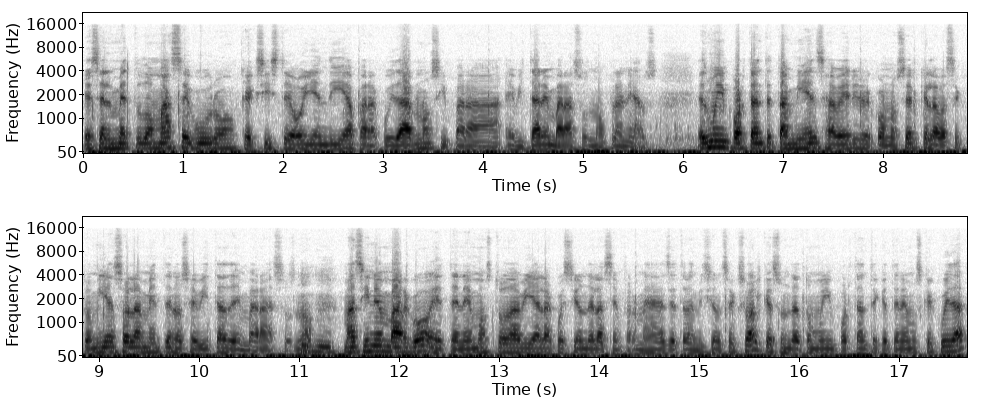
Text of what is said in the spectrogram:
es el método más seguro que existe hoy en día para cuidarnos y para evitar embarazos no planeados. Es muy importante también saber y reconocer que la vasectomía solamente nos evita de embarazos, ¿no? Más sin embargo, eh, tenemos todavía la cuestión de las enfermedades de transmisión sexual, que es un dato muy importante que tenemos que cuidar.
